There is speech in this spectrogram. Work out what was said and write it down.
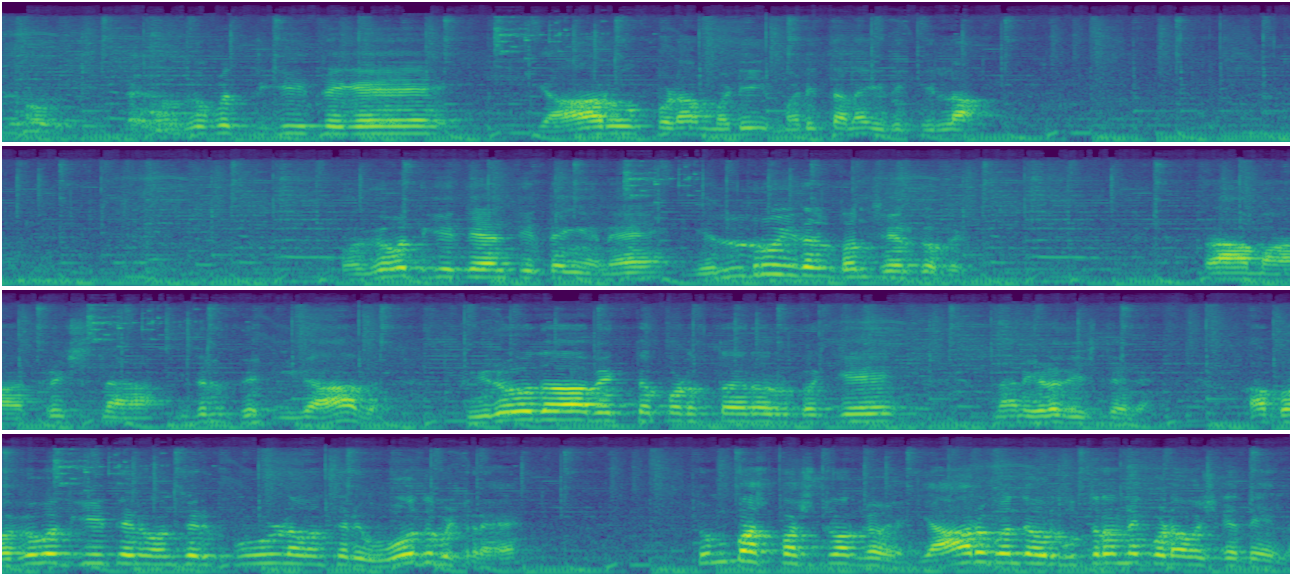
ಭಗವದ್ಗೀತೆಗೆ ಯಾರು ಕೂಡ ಮಡಿ, ಮಡಿತನ ಇದಕ್ಕಿಲ್ಲ. ಭಗವದ್ಗೀತೆ ಅಂತಿದ್ದಂಗೆನೆ ಎಲ್ಲರೂ ಇದ್ರಲ್ಲಿ ಬಂದು ಸೇರ್ಕೋಬೇಕು. ರಾಮ, ಕೃಷ್ಣ ಇದ್ರಲ್ಲಿ ಈಗ ವಿರೋಧ ವ್ಯಕ್ತಪಡಿಸ್ತಾ ಇರೋರ ಬಗ್ಗೆ ನಾನು ಹೇಳೋದು ಇಷ್ಟೇನೆ. ಆ ಭಗವದ್ಗೀತೆನ ಒಂದ್ಸರಿ ಪೂರ್ಣ ಒಂದ್ಸರಿ ಓದ್ಬಿಟ್ರೆ ತುಂಬ ಸ್ಪಷ್ಟವಾಗಿ ಯಾರು ಬಂದು ಅವ್ರಿಗೆ ಉತ್ತರನೇ ಕೊಡೋ ಅವಶ್ಯಕತೆ ಇಲ್ಲ.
